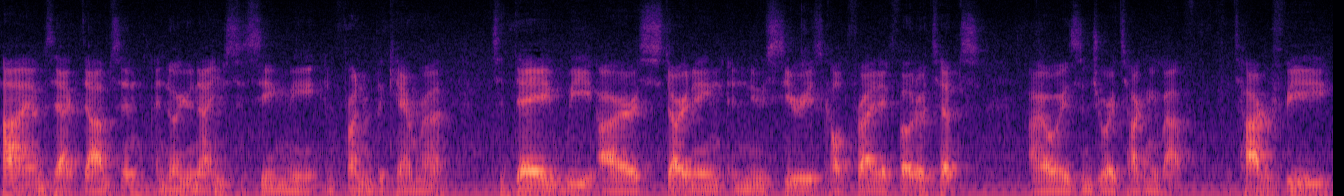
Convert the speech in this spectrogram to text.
Hi, I'm Zach Dobson. I know you're not used to seeing me in front of the camera. Today we are starting a new series called Friday Photo Tips. I always enjoy talking about photography,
